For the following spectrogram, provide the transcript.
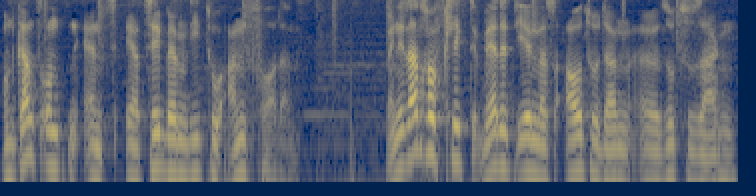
und ganz unten RC Bandito anfordern. Wenn ihr darauf klickt, werdet ihr in das Auto dann äh, sozusagen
